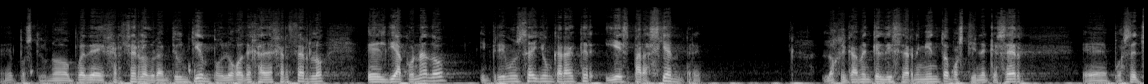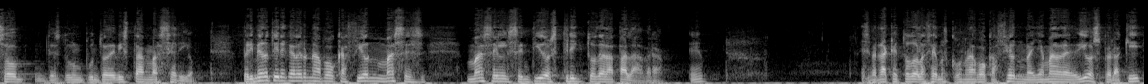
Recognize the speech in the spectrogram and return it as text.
eh, pues que uno puede ejercerlo durante un tiempo y luego deja de ejercerlo, el diaconado imprime un sello, un carácter y es para siempre. Lógicamente el discernimiento pues tiene que ser eh, pues hecho desde un punto de vista más serio. Primero tiene que haber una vocación más, más en el sentido estricto de la palabra. ¿eh? Es verdad que todo lo hacemos con una vocación, una llamada de Dios, pero aquí,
